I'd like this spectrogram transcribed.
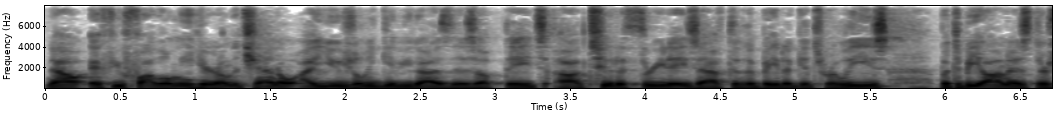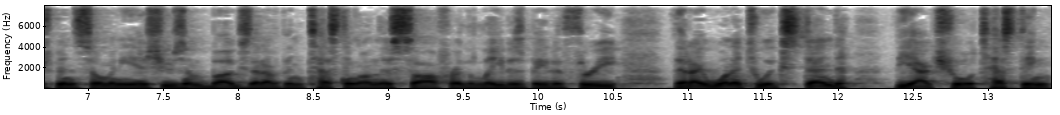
Now, if you follow me here on the channel, I usually give you guys these updates uh, two to three days after the beta gets released. But to be honest, there's been so many issues and bugs that I've been testing on this software, the latest Beta 3, that I wanted to extend the actual testing.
